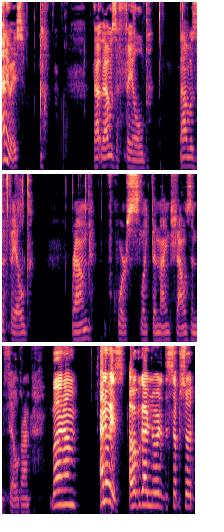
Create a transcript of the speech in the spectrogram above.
anyways, that, that was a failed, that was a failed round. Of course, like the 9,000 failed round. But, um, anyways, I hope you guys enjoyed this episode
